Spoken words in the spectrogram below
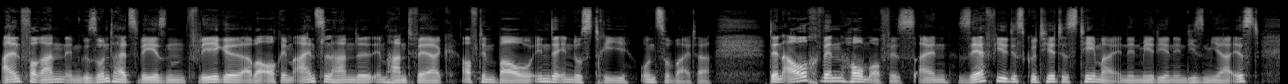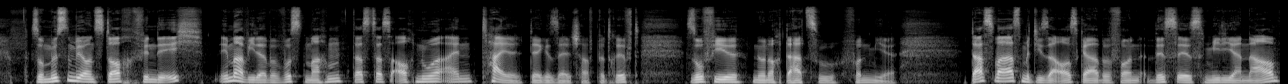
Allen voran im Gesundheitswesen, Pflege, aber auch im Einzelhandel, im Handwerk, auf dem Bau, in der Industrie und so weiter. Denn auch wenn Homeoffice ein sehr viel diskutiertes Thema in den Medien in diesem Jahr ist, so müssen wir uns doch, finde ich, immer wieder bewusst machen, dass das auch nur ein Teil der Gesellschaft betrifft. So viel nur noch dazu von mir. Das war's mit dieser Ausgabe von This is Media Now.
